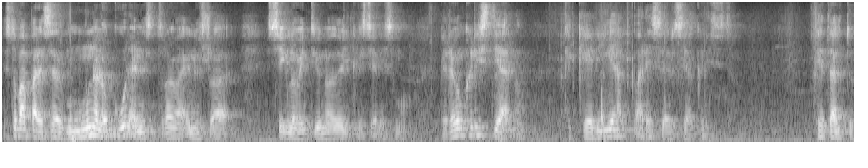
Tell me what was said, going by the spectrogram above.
esto va a parecer una locura en nuestro, en nuestro siglo XXI del cristianismo, pero era un cristiano que quería parecerse a Cristo. ¿Qué tal tú?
